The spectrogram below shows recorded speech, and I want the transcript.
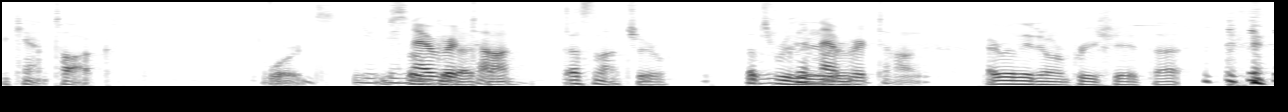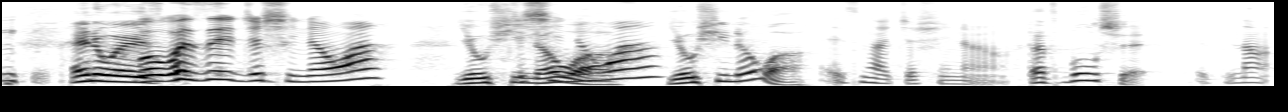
I can't talk words. You I'm can so never good at them. talk. That's not true. That's you really can never talk. I really don't appreciate that. Anyways, What was it? Yoshinoa? Yoshinoa. Yoshinoa? Yoshinoa. It's not Yoshinoa. That's bullshit. It's not.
